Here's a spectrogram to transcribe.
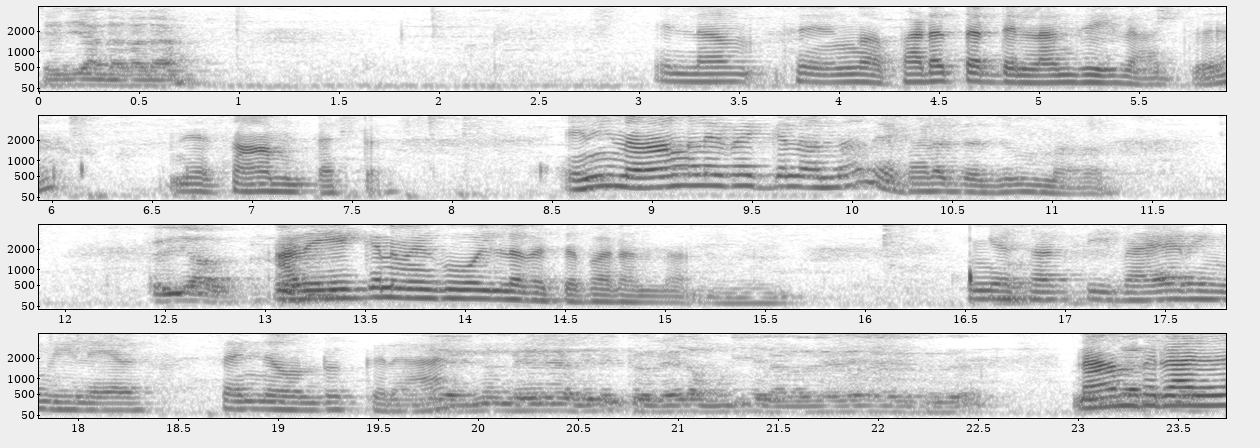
பெரியாண்ட கடை. எல்லாம் எங்கள் படத்தட்டு எல்லாம் செய்தாச்சு இந்த சாமி தட்டு இனி நாங்களே வைக்கலாம் தானே படத்தை சும்மா தெரியாது அது ஏற்கனவே கோயிலில் வச்ச படம் தான். இங்கே சக்தி வயரிங் வேலைகள் செஞ்ச ஒன்று இருக்கிறார் நான் பிறகு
